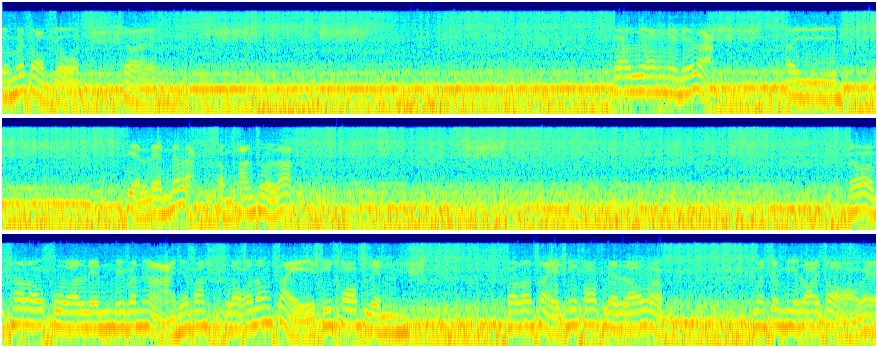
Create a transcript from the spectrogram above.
ยังไม่ตอบโจทย์ ใช่ ก็เรื่องในนี้แหละไอเปลี่ยนเลนนี่แหละสำคัญสุดละ แบบถ้าเรากลัวเลนมีปัญหาใช่ปะเราก็ต้องใส่ที่ครอบเลนพอเราใส่ที่ครอบเลนแล้วแบบ มันจะมีรอยต่อเว้ย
